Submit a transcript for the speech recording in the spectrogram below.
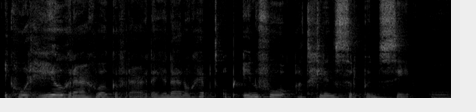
ik hoor heel graag welke vraag dat je daar nog hebt op info.glinster.co.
